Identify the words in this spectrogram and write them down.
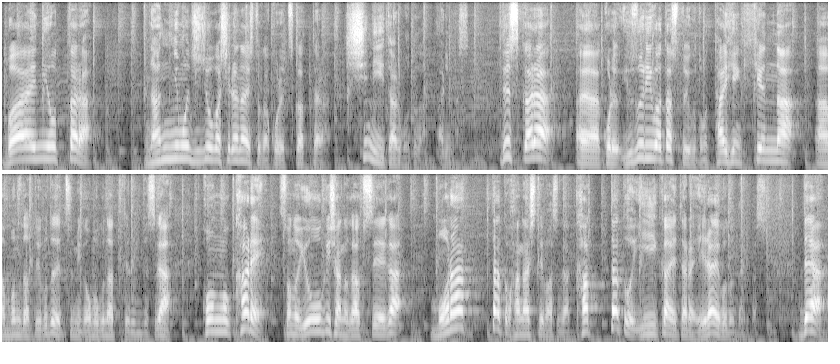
場合によったら何にも事情が知らない人がこれ使ったら死に至ることがありますですからこれ譲り渡すということも大変危険なものだということで罪が重くなっているんですが今後彼その容疑者の学生がもらったと話してますが買ったと言い換えたらえらいことになります。では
